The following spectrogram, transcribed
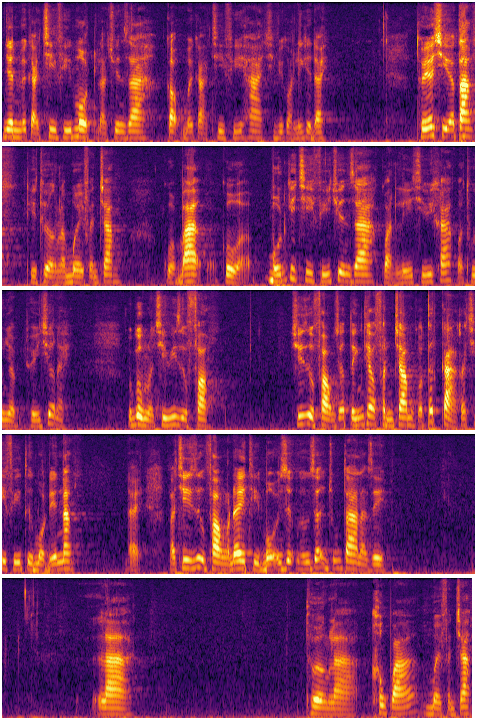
nhân với cả chi phí một là chuyên gia cộng với cả chi phí hai chi phí quản lý ở đây thuế giá trị gia tăng thì thường là 10% của ba của bốn cái chi phí chuyên gia quản lý chi phí khác và thu nhập thuế trước này cuối cùng là chi phí dự phòng chi dự phòng sẽ tính theo phần trăm của tất cả các chi phí từ 1 đến 5 đấy và chi dự phòng ở đây thì bộ dựng hướng dẫn chúng ta là gì? Là thường là không quá 10% trăm.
